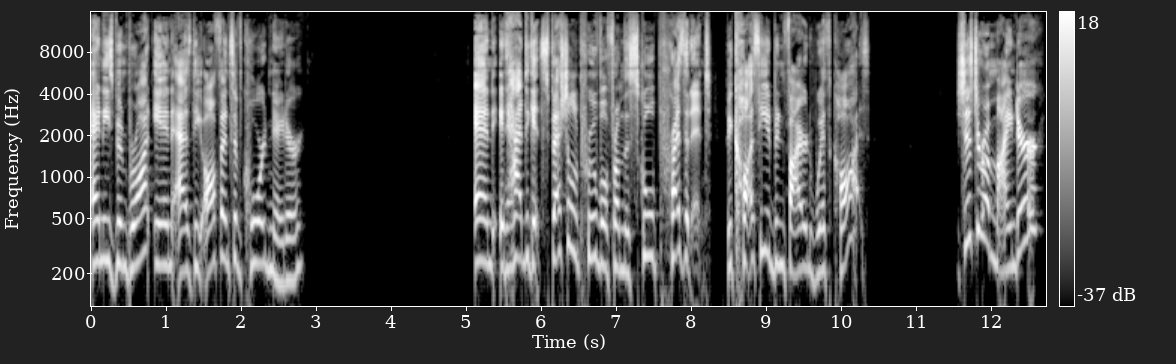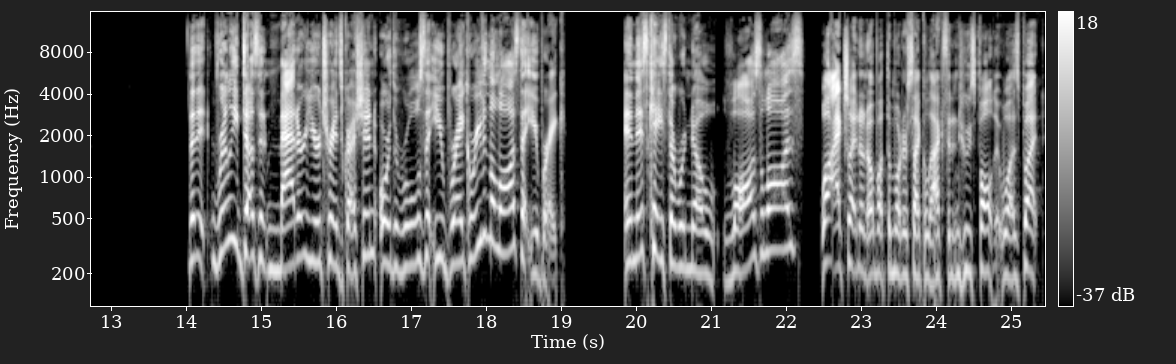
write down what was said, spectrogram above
And he's been brought in as the offensive coordinator. And it had to get special approval from the school president because he had been fired with cause. It's just a reminder that it really doesn't matter your transgression or the rules that you break or even the laws that you break. In this case, there were no laws, laws. Well, actually, I don't know about the motorcycle accident, whose fault it was, but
